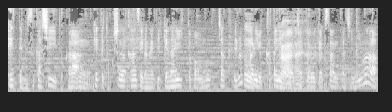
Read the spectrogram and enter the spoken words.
絵って難しいとか、うん。絵って特殊な感性がないといけないとか思っちゃってる、うん。ある意味型にはまっちゃってるお客さんたちには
